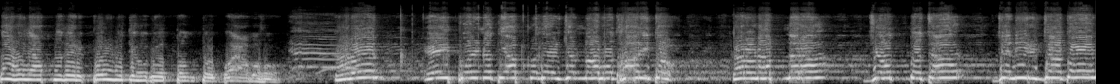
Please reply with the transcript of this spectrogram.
তাহলে আপনাদের পরিণতি হবে অত্যন্ত ভয়াবহ। কারণ এই পরিণতি আপনাদের জন্য অবধারিত। কারণ আপনারা যে অত্যাচার, যে নির্যাতন,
